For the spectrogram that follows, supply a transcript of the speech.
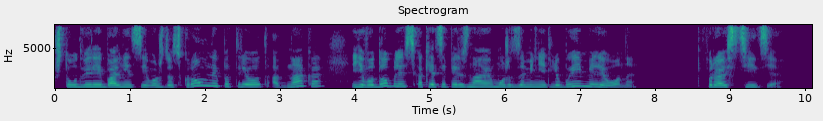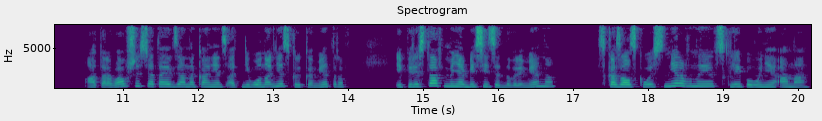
что у дверей больницы его ждет скромный патриот, однако его доблесть, как я теперь знаю, может заменить любые миллионы. Простите. Оторвавшись, отойдя наконец от него на несколько метров и перестав меня бесить одновременно, сказал сквозь нервные всхлипывания она.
